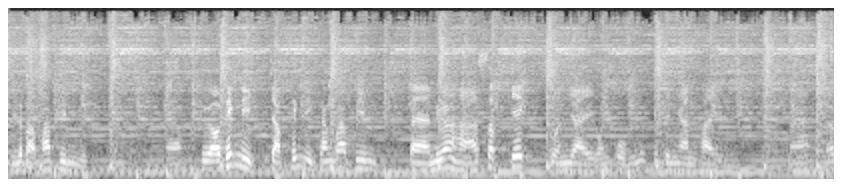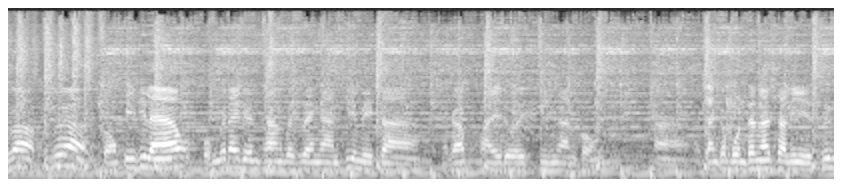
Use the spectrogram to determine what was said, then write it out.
ศิลปะภาพพิมพ์อีกนะครับคือเอาเทคนิคจับเทคนิคทางภาพพิมพ์ แต่เนื้อหา subject ส่วนใหญ่ของผมก็คือเป็นงานไทย นะฮะแล้วก็เมื่อ 2 ปีที่แล้วผมก็ได้เดินทางไปแสดงงานที่อเมริกานะครับ ไปโดยทีมงานของ อาจารย์กำบลธนชาลี ซึ่ง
